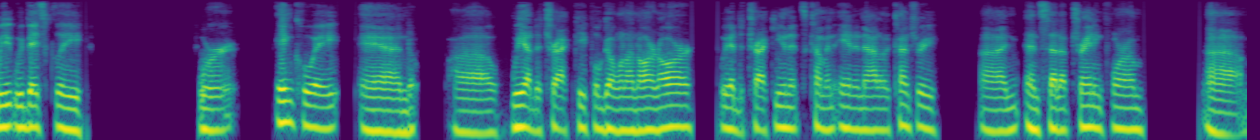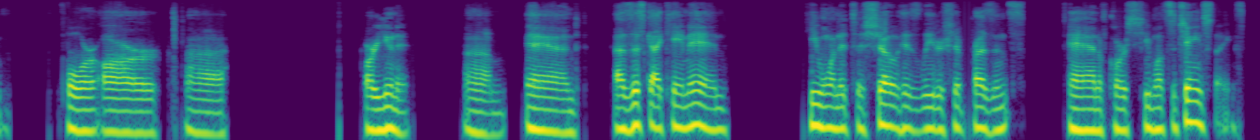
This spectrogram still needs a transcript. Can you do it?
we we basically were in Kuwait and uh, we had to track people going on R and R. We had to track units coming in and out of the country uh, and, and, set up training for them um, for our uh, our unit. Um, and as this guy came in, he wanted to show his leadership presence and of course he wants to change things.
